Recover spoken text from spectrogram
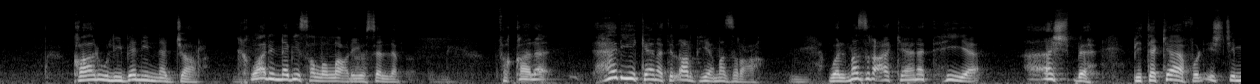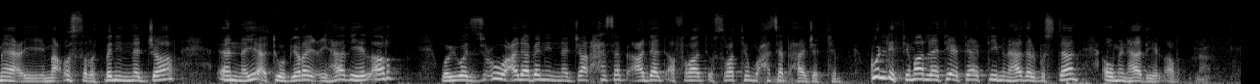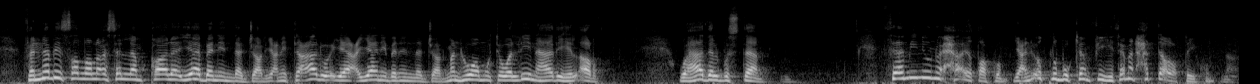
قالوا لبني النجار إخوان النبي صلى الله عليه وسلم. فقال هذه كانت الأرض هي مزرعة. والمزرعة كانت هي أشبه بتكافل اجتماعي مع أسرة بني النجار أن يأتوا بريع هذه الأرض ويوزعوه على بني النجار حسب عدد أفراد أسرتهم وحسب حاجتهم. كل الثمار التي تأتي من هذا البستان أو من هذه الأرض. نعم. فالنبي صلى الله عليه وسلم قال يا بني النجار يعني تعالوا يا أعيان بني النجار من هو متولين هذه الأرض وهذا البستان؟ ثامنون حائطكم يعني اطلبوا كم فيه ثمن حتى أعطيكم. نعم.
